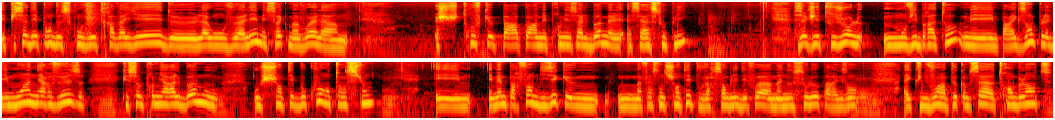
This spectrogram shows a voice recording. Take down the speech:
Et puis ça dépend de ce qu'on veut travailler, de là où on veut aller. Mais c'est vrai que ma voix, elle a. Je trouve que par rapport à mes premiers albums, elle, elle s'est assouplie. C'est-à-dire que j'ai toujours le, mon vibrato, mais par exemple, elle est moins nerveuse mmh. que sur le premier album où, mmh. où je chantais beaucoup en tension. Mmh. Et, et, même parfois, on me disait que ma façon de chanter pouvait ressembler des fois à Mano Solo, par exemple, avec une voix un peu comme ça, tremblante.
